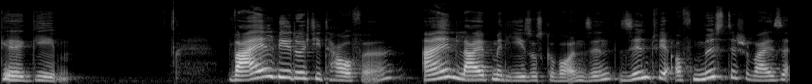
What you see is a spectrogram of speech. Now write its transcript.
gegeben. Weil wir durch die Taufe ein Leib mit Jesus geworden sind, sind wir auf mystische Weise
